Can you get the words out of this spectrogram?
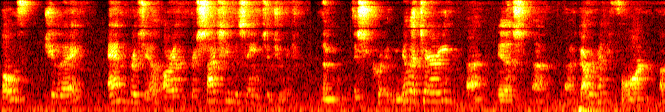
both Chile and Brazil are in precisely the same situation. The this military uh, is uh, a government for a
